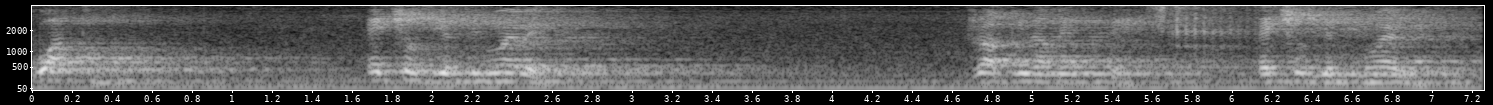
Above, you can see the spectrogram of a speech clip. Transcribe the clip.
4. Hechos 19. Rápidamente. Hechos 19.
